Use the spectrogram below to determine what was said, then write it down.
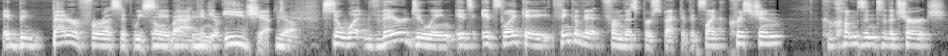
It'd be better for us if we stay back back, to in Egypt. Egypt. Yeah. So what they're doing, it's it's like a think of it from this perspective. It's like a Christian who comes into the church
